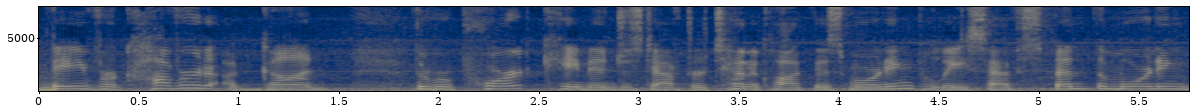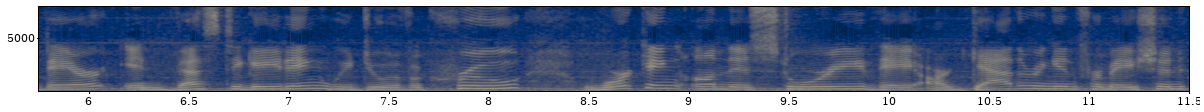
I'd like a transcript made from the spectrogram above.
they've recovered a gun. The report came in just after 10 o'clock this morning. Police have spent the morning there investigating. We do have a crew working on this story. They are gathering information.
